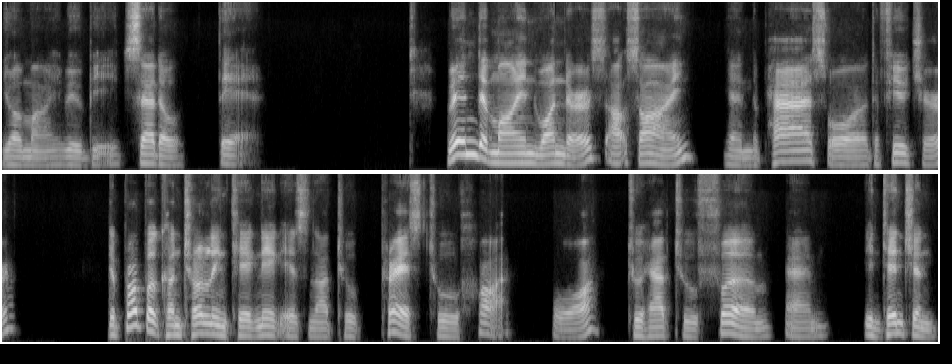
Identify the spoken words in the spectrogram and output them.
your mind will be settled there. When the mind wanders outside in the past or the future, the proper controlling technique is not to press too hard or to have too firm an intention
